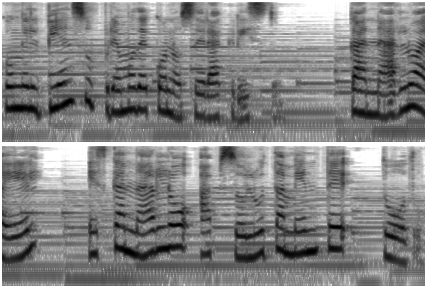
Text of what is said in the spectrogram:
con el bien supremo de conocer a Cristo. Ganarlo a Él es ganarlo absolutamente todo.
